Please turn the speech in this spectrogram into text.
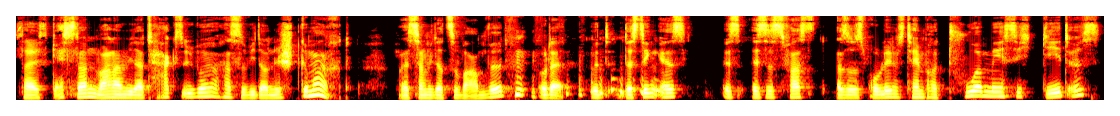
Das heißt, gestern war dann wieder tagsüber, hast du wieder nichts gemacht, weil es dann wieder zu warm wird. Oder und das Ding ist, es, es ist fast, also das Problem ist, temperaturmäßig geht es,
